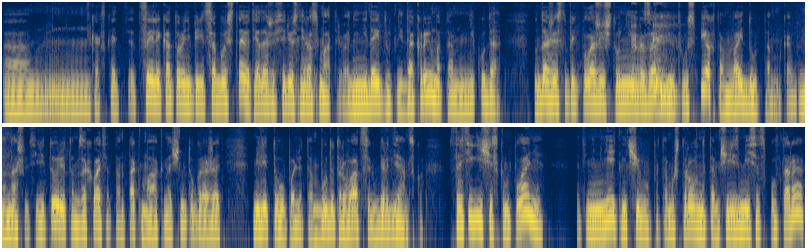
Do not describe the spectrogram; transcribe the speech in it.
как сказать, цели, которые они перед собой ставят, я даже всерьез не рассматриваю. Они не дойдут ни до Крыма, там, никуда. Но даже если предположить, что они разовьют успех, там, войдут там, как бы на нашу территорию, там, захватят там Такмак, начнут угрожать Мелитополю, там, будут рваться к Бердянску. В стратегическом плане это не меняет ничего, потому что ровно там через месяц-полтора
